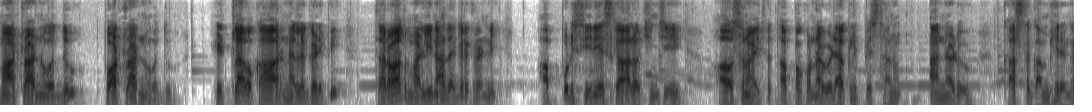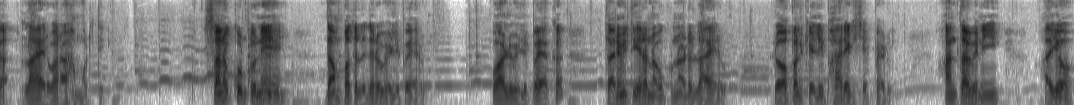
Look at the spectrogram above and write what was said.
మాట్లాడనవద్దు పోట్లాడనవద్దు. ఇట్లా ఒక ఆరు నెలలు గడిపి తర్వాత మళ్ళీ నా దగ్గరికి రండి. అప్పుడు సీరియస్గా ఆలోచించి అవసరం అయితే తప్పకుండా విడాకులు ఇప్పిస్తాను అన్నాడు కాస్త గంభీరంగా లాయర్ వరాహమూర్తి. సనుక్కుంటూనే దంపతులిద్దరూ వెళ్ళిపోయారు. వాళ్ళు వెళ్ళిపోయాక తనివి తీర నవ్వుకున్నాడు లాయరు. లోపలికెళ్ళి భార్యకి చెప్పాడు. అంతా విని అయ్యో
